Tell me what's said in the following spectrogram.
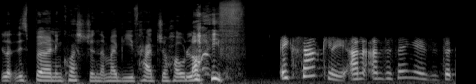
like, this burning question that maybe you've had your whole life. Exactly, and and the thing is, is that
